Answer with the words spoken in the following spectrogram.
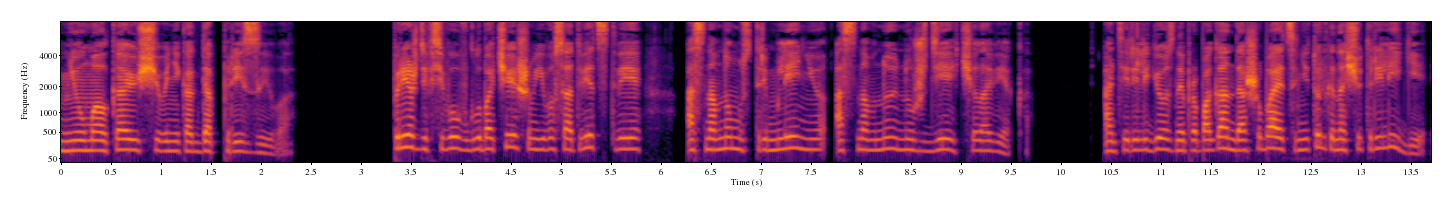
неумолкающего никогда призыва? Прежде всего в глубочайшем его соответствии основному стремлению, основной нужде человека. Антирелигиозная пропаганда ошибается не только насчет религии,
